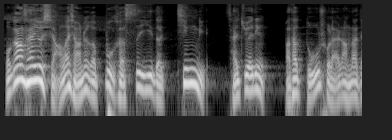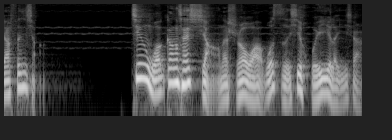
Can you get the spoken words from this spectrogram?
我刚才又想了想这个不可思议的经历，才决定把它读出来让大家分享。经我刚才想的时候啊，我仔细回忆了一下。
